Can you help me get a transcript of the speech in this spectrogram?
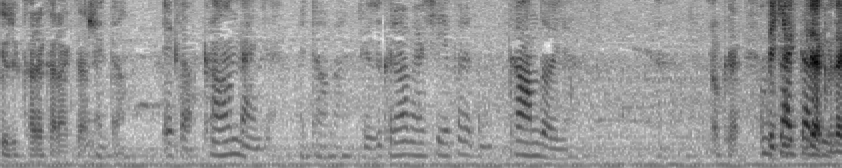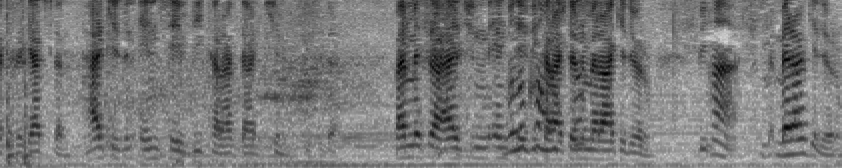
gözü kara karakter. Eda. Eda. Kaan bence. Eda ben. Gözü kırar her şeyi yapar adam. Kaan da öyle. Ama Peki Serkan bir dakika bir değil. dakika bir dakika. gerçekten herkesin en sevdiği karakter kim dizide? Ben mesela Elçin'in en Bunu sevdiği konuştuk. karakterini merak ediyorum. Bir, Ha. me- merak ediyorum.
